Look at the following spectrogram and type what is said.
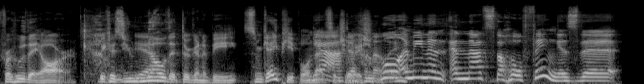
for who they are. Because you Yeah. know that they're going to be some gay people in Yeah, that situation. definitely. Well, I mean, and, and that's the whole thing is that,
